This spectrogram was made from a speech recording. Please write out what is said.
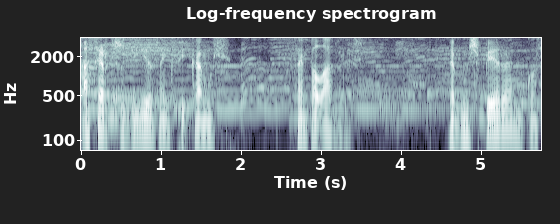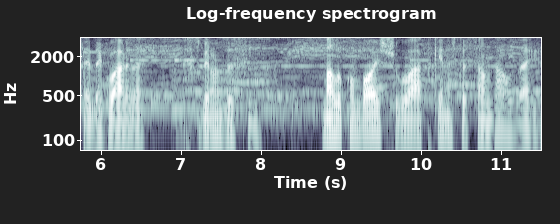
Há certos dias em que ficamos sem palavras. Na Benespera, no Conselho da Guarda, receberam-nos assim. Mal o comboio chegou à pequena estação da aldeia.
